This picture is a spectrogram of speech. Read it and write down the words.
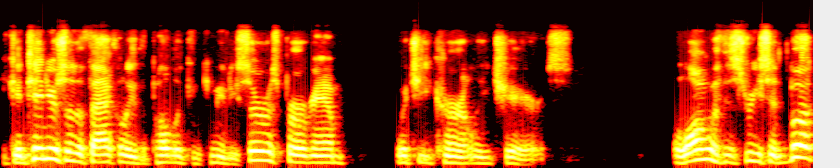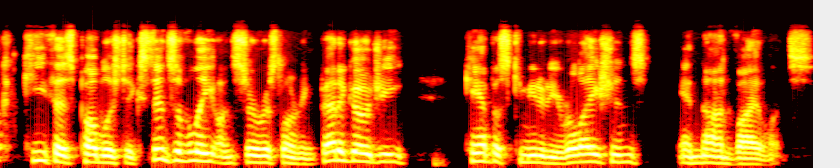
He continues on the faculty of the Public and Community Service Program, which he currently chairs. Along with his recent book, Keith has published extensively on service learning pedagogy, campus community relations, and nonviolence.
